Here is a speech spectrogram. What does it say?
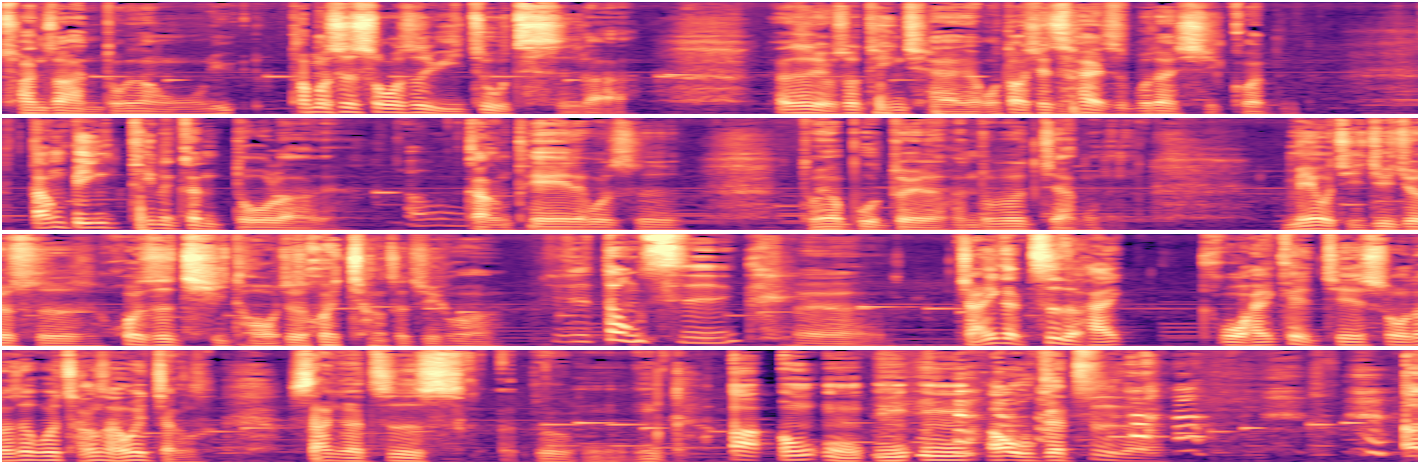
穿插很多那种语，他们是说是语助词啦，但是有时候听起来，我到现在还是不太习惯。当兵听的更多了，哦、港铁的或是同样部队的，很多都讲。没有几句就是，或者是起头就是会讲这句话，就是动词。呃，讲一个字的还我还可以接受，但是我常常会讲三个字，就嗯嗯啊嗯嗯嗯嗯啊五个字的，啊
